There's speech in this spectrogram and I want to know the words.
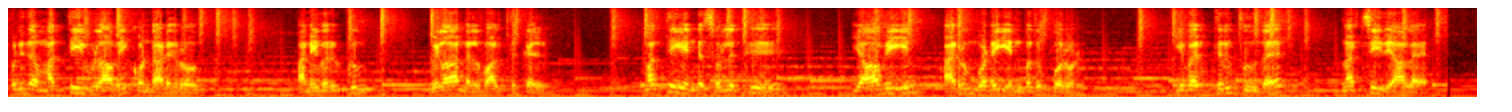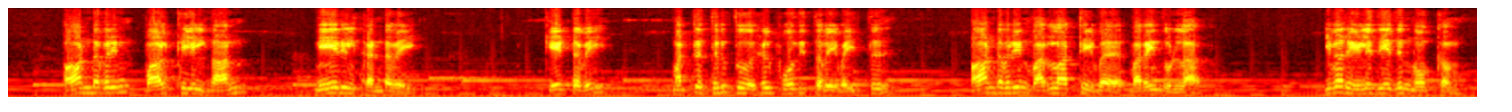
புனித மத்திய விழாவை கொண்டாடுகிறோம். அனைவருக்கும் விழா நல்வாழ்த்துக்கள். மத்திய என்ற சொல்லுக்கு யாவையின் அருங்கொடை என்பது பொருள். இவர் திருத்தூத நற்செய்தியாளர். ஆண்டவரின் வாழ்க்கையில்தான் நேரில் கண்டவை கேட்டவை மற்ற திருத்துவர்கள் போதித்தவை வைத்து ஆண்டவரின் வரலாற்றை இவர் வரைந்துள்ளார். இவர் எழுதியதின் நோக்கம்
